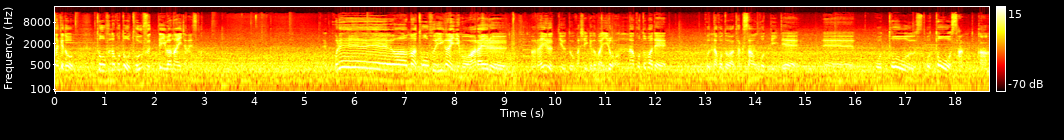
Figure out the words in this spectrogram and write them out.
だけど豆腐のことを豆腐って言わないじゃないですか。これはまあ豆腐以外にもあらゆるあらゆるっていうとおかしいけど、まあ、いろんな言葉でこんなことがたくさん起こっていて、えーお父お父さんとか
